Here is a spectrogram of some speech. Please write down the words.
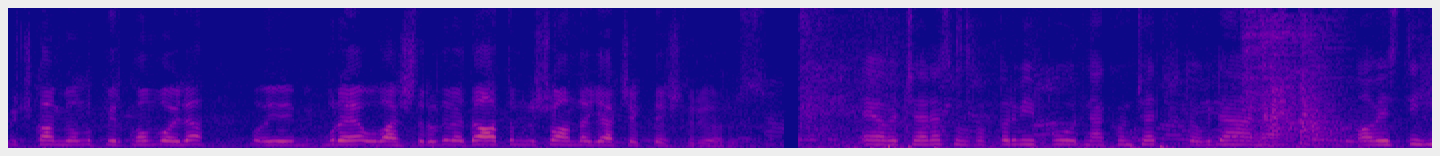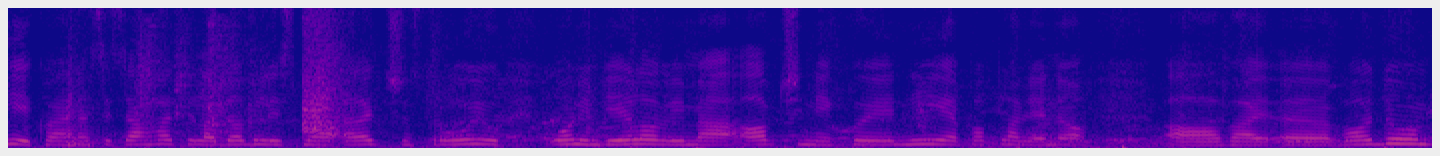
3 kamyonluk bir konvoyla e, buraya ulaştırıldı ve dağıtımını şu anda gerçekleştiriyoruz. Evo večeras smo po prvi put nakon četvrtog dana ove stihije koja nas je zahvatila dobili smo električnu struju u onim dijelovima općine koje nije poplavljeno ovaj, e, vodom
